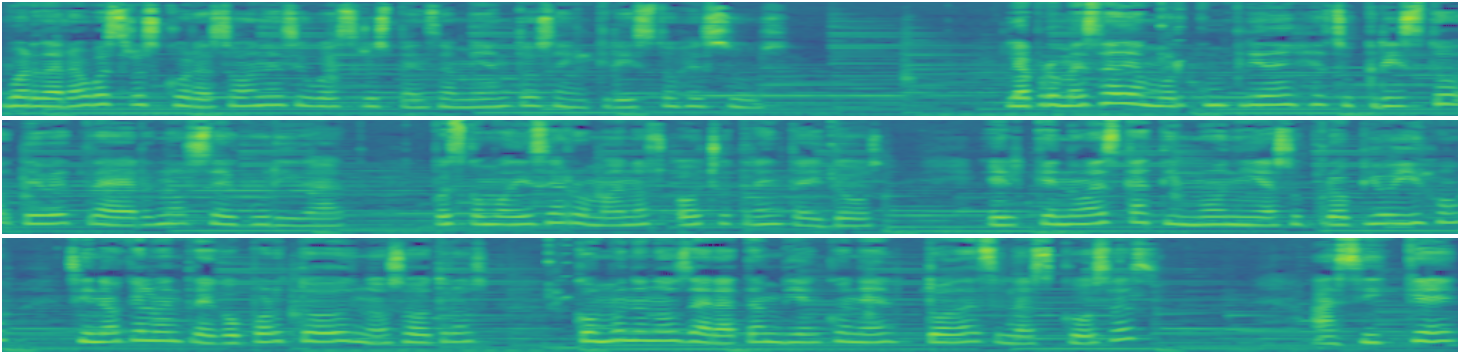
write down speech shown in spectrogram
guardará vuestros corazones y vuestros pensamientos en Cristo Jesús. La promesa de amor cumplida en Jesucristo debe traernos seguridad, pues como dice Romanos 8:32, el que no escatimó ni a su propio Hijo, sino que lo entregó por todos nosotros, ¿cómo no nos dará también con él todas las cosas? Así que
